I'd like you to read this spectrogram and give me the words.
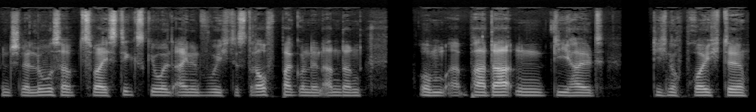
bin schnell los, habe zwei Sticks geholt, einen, wo ich das draufpacke und den anderen, um ein paar Daten, die halt, die ich noch bräuchte,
